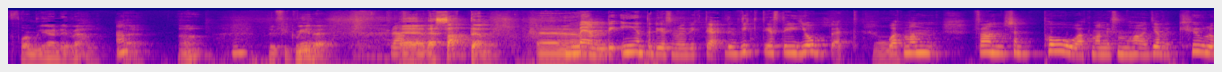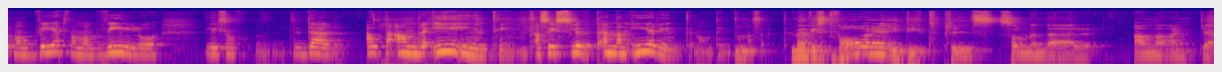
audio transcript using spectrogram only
formulerade det väl där. Ja. Du fick med det. Bra. Eh, där satt den. Eh, Men det är inte det som är viktiga. Det viktigaste är jobbet. Och att man fan känner på, att man liksom har jävligt kul och att man vet vad man vill och liksom det där, allt det andra är ingenting. Alltså i slutändan är det inte någonting på något sätt. Men visst var det i ditt pris som den där Anna Anka,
